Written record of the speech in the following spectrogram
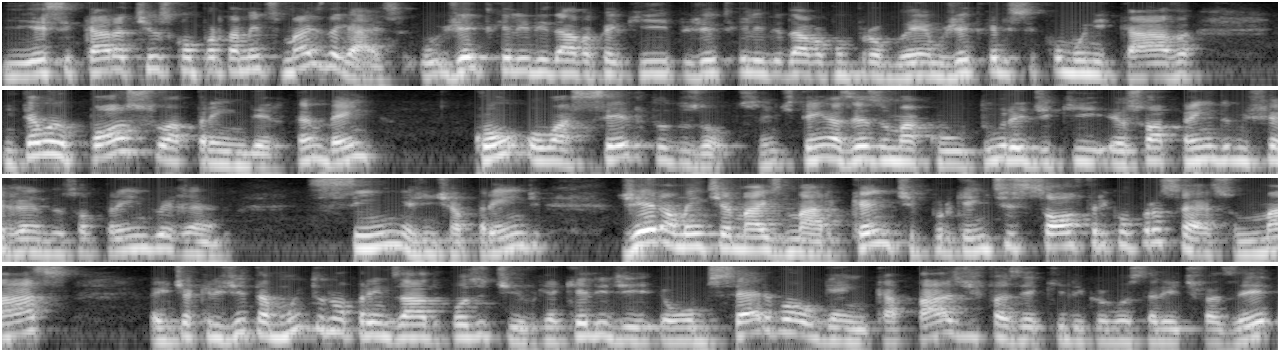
e esse cara tinha os comportamentos mais legais. O jeito que ele lidava com a equipe, o jeito que ele lidava com o problema, o jeito que ele se comunicava. Então eu posso aprender também com o acerto dos outros. A gente tem às vezes uma cultura de que eu só aprendo me ferrando, eu só aprendo errando. Sim, a gente aprende. Geralmente é mais marcante porque a gente sofre com o processo, mas a gente acredita muito no aprendizado positivo, que é aquele de eu observo alguém capaz de fazer aquilo que eu gostaria de fazer,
